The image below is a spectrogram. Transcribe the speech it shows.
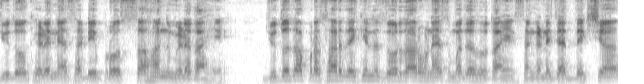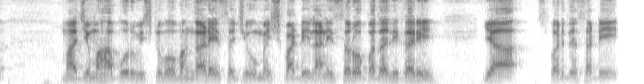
जुदो खेळण्यासाठी प्रोत्साहन मिळत आहे. जुदोचा प्रसार देखील जोरदार होण्यास मदत होत आहे. संघटनेचे अध्यक्ष माजी महापौर विष्णुभाऊ भंगाडे सचिव उमेश पाटील आणि सर्व पदाधिकारी या स्पर्धेसाठी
